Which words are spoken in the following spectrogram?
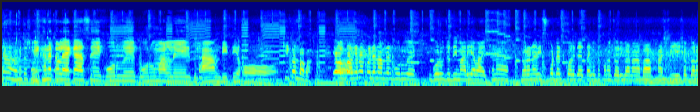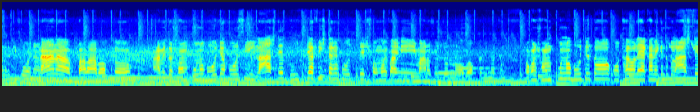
না আমি তো এখানে তো লেখা আছে গরুয়ে গরু মারলে দাম দিতে হয়। কি কোন বাবা? এ অল্প আগে না কইলেন আপনার গরু গরু যদি মারিয়া লাই কোনো ধরনের স্পট করে যায় তাহলে তো কোনো জরিমানা বা ফাঁসি এইসব ধরনের কিছু হয় না। না না বাবা ভক্ত আমি তো সম্পূর্ণ বইটা পড়ছি লাস্টে দুইটা পৃষ্ঠা আমি পড়তে সময় পাইনি মানুষের জন্য ভক্তদের জন্য। তখন সম্পূর্ণ বইতে তো কোথাও লেখা নেই কিন্তু লাস্টে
